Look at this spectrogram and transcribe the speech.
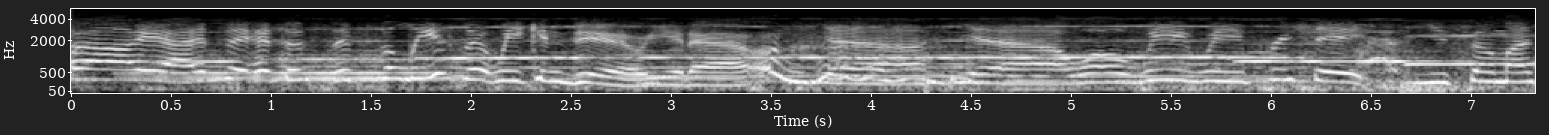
Well, yeah, it's it's, it's the least that we can do, you know. yeah, yeah. Well, we we appreciate you so much,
